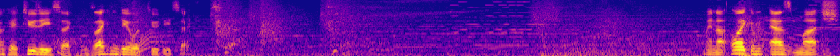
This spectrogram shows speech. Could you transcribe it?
Okay, 2D sections. I can deal with 2D sections. May not like them as much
